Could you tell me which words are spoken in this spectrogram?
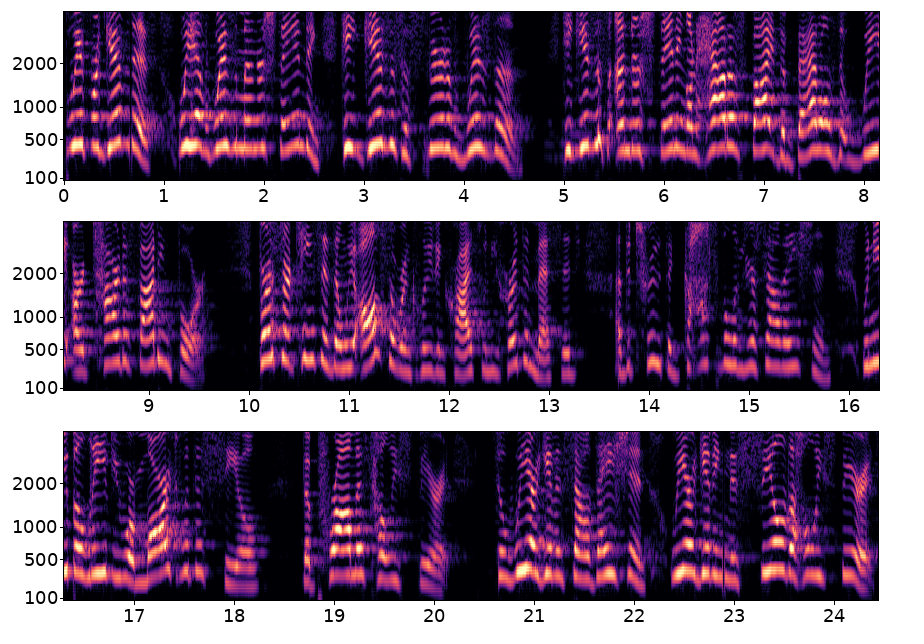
but we have forgiveness. We have wisdom and understanding. He gives us a spirit of wisdom. He gives us understanding on how to fight the battles that we are tired of fighting for. Verse 13 says, And we also were included in Christ when you heard the message of the truth, the gospel of your salvation. When you believed, you were marked with a seal, the promised Holy Spirit. So we are given salvation. We are giving the seal of the Holy Spirit.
